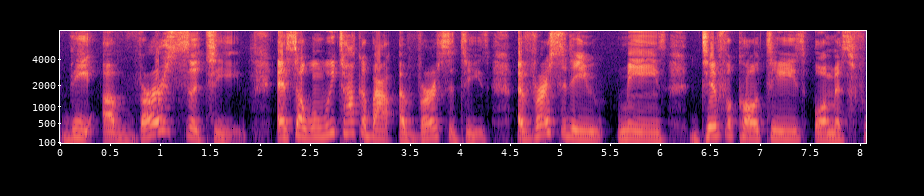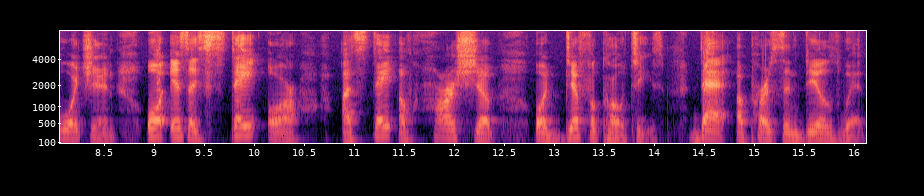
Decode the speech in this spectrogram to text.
the adversity. And so when we talk about adversities, adversity means difficulties or misfortune or is a state or a state of hardship or difficulties that a person deals with.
